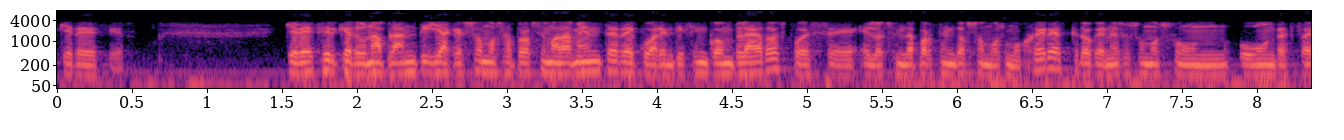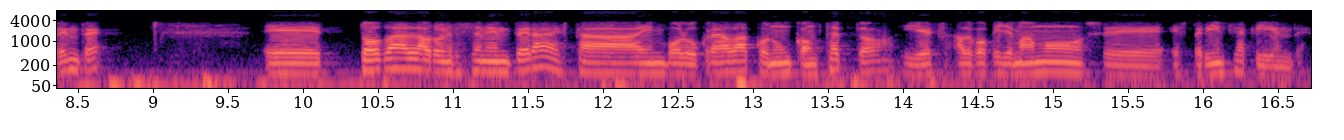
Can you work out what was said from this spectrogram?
quiere decir? Quiere decir que de una plantilla que somos aproximadamente de 45 empleados, pues eh, el 80% somos mujeres, creo que en eso somos un, referente. Eh, toda la organización entera está involucrada con un concepto y es algo que llamamos experiencia cliente.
